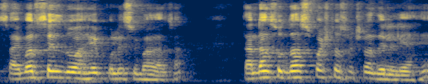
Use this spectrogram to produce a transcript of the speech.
सायबर सेल जो आहे पोलीस विभागाचा त्यांनासुद्धा स्पष्ट सूचना दिलेली आहे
